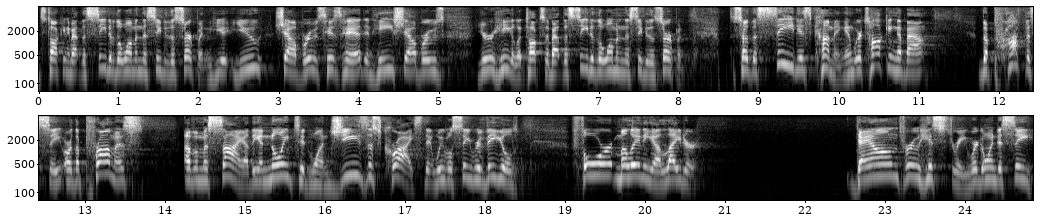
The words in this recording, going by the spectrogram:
It's talking about the seed of the woman, the seed of the serpent. You, you, shall bruise his head, and he shall bruise your heel. It talks about the seed of the woman and the seed of the serpent. So the seed is coming, and we're talking about the prophecy or the promise of a Messiah, the anointed one, Jesus Christ, that we will see revealed four millennia later. Down through history, we're going to see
